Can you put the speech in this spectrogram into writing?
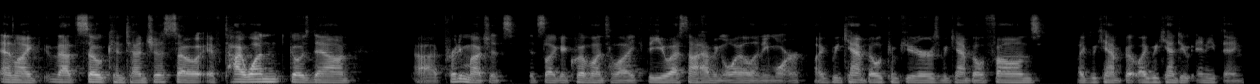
and like that's so contentious. So if Taiwan goes down, uh, pretty much it's it's like equivalent to like the U.S. not having oil anymore. Like we can't build computers, we can't build phones, like we can't build like we can't do anything.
